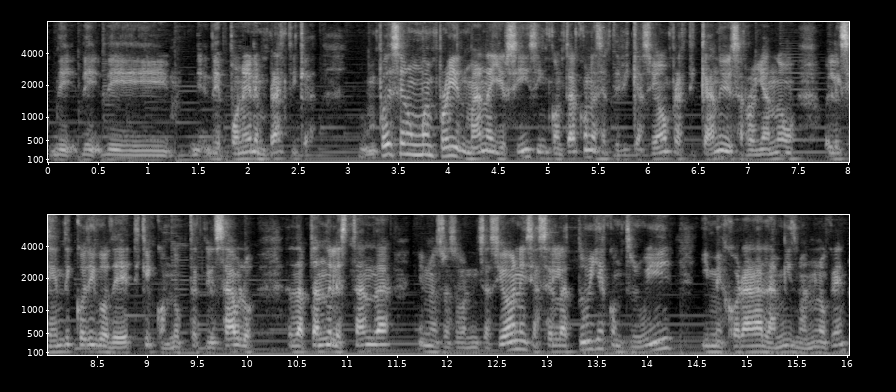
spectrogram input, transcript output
de, poner en práctica. puede ser un buen project manager, sí, sin contar con la certificación, practicando y desarrollando el excelente código de ética y conducta que les hablo, adaptando el estándar en nuestras organizaciones y hacerla tuya, contribuir y mejorar a la misma, ¿no lo creen?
